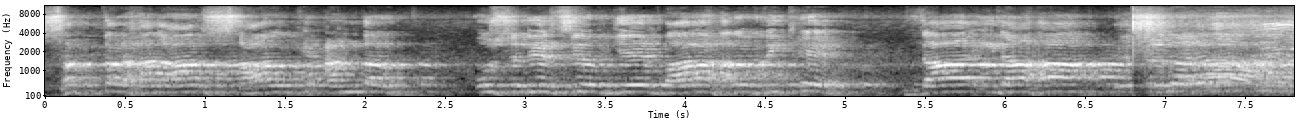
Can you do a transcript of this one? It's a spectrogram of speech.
सत्तर हज़ार साल के अंदर उसने सिर्फ़ ये बारह हरफ लिखे ला इलाहा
